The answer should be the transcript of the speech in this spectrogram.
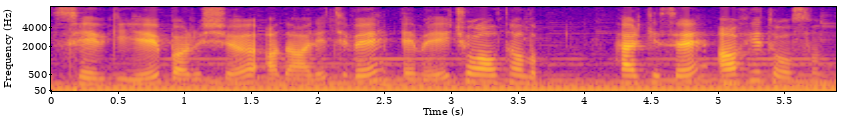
Sevgiyi, barışı, adaleti ve emeği çoğaltalım. Herkese afiyet olsun.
